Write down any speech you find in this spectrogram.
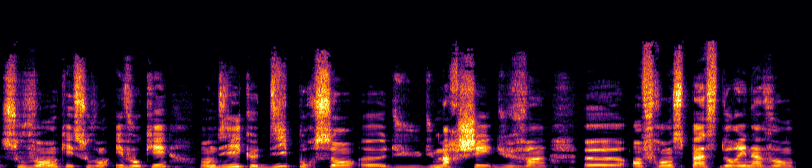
souvent, qui est souvent évoqué. On dit que 10% du, du, marché du vin en France passe dorénavant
